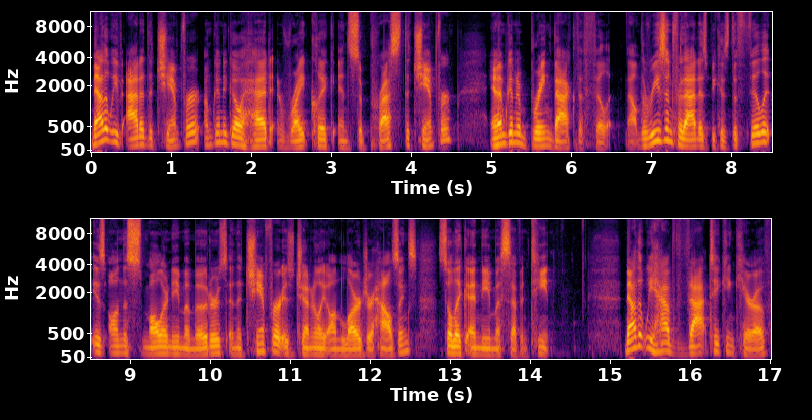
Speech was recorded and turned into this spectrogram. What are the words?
Now that we've added the chamfer, I'm going to go ahead and right click and suppress the chamfer and I'm going to bring back the fillet. Now, the reason for that is because the fillet is on the smaller NEMA motors and the chamfer is generally on larger housings, so like a NEMA 17. Now that we have that taken care of,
